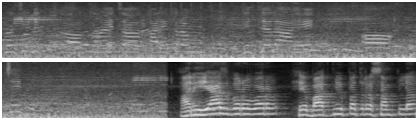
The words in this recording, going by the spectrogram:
प्रज्वलित करायचा कार्यक्रम घेतलेला आहे. जय आणि याचबरोबर हे बातमीपत्र संपलं.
